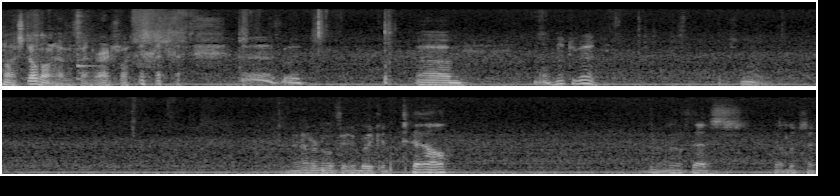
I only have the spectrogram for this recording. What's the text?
Oh, I still don't have a fender, actually. um, no, not too bad. I don't know if anybody can tell. I don't know if that's that looks like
